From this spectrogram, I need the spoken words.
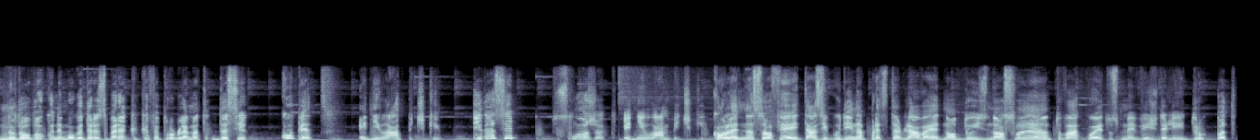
Но дълбоко не мога да разбера какъв е проблемът да се купят едни лампички и да се сложат едни лампички. Коледна София и тази година представлява едно доизносване на това, което сме виждали и друг път,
